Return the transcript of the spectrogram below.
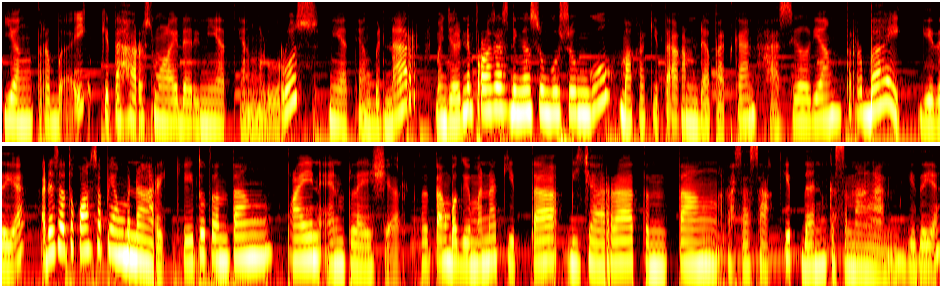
yang terbaik, kita harus mulai dari niat yang lurus, niat yang benar, menjalani proses dengan sungguh-sungguh, maka kita akan mendapatkan hasil yang terbaik, gitu ya. Ada satu konsep yang menarik, yaitu tentang pain and pleasure, tentang bagaimana kita bicara tentang rasa sakit dan kesenangan, gitu ya.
